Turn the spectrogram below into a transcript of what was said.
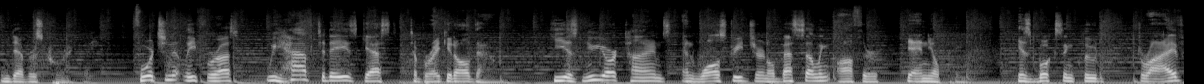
endeavors correctly. Fortunately for us, we have today's guest to break it all down. He is New York Times and Wall Street Journal bestselling author Daniel Pink. His books include Drive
